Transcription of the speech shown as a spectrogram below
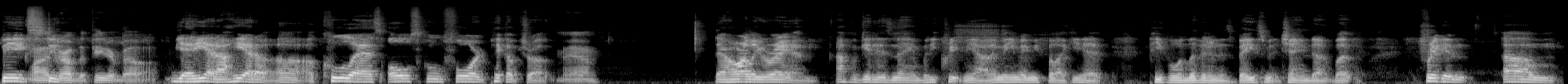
Big One stupid. drove the Peterbilt. Yeah, he had a he had a a, a cool ass old school Ford pickup truck. Yeah. That Harley ran. I forget his name, but he creeped me out. I mean, he made me feel like he had people living in his basement chained up. But freaking, um,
